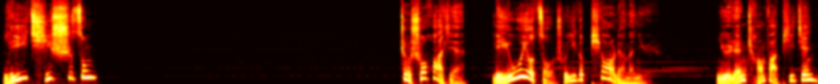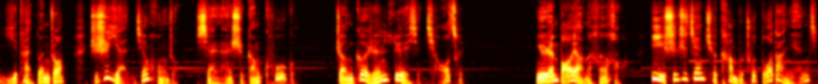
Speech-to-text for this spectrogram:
离奇失踪。正说话间，里屋又走出一个漂亮的女人。女人长发披肩，仪态端庄，只是眼睛红肿。显然是刚哭过，整个人略显憔悴。女人保养的很好，一时之间却看不出多大年纪。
